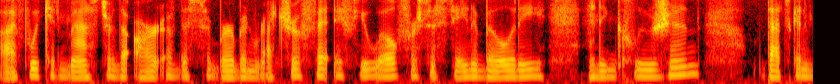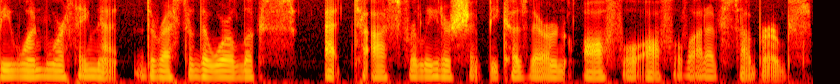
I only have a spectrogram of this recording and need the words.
uh, if we can master the art of the suburban retrofit, if you will, for sustainability and inclusion, that's going to be one more thing that the rest of the world looks at to us for leadership because there are an awful, awful lot of suburbs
